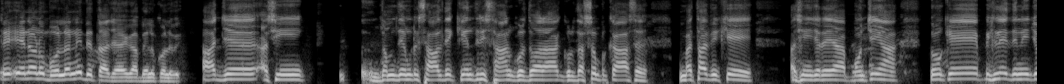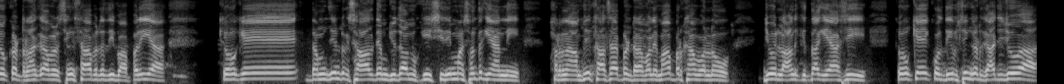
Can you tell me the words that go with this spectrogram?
ਤੇ ਇਹਨਾਂ ਨੂੰ ਬੋਲਣ ਨਹੀਂ ਦਿੱਤਾ ਜਾਏਗਾ ਬਿਲਕੁਲ ਵੀ। ਅੱਜ ਅਸੀਂ ਦਮਦਮ ਟਕਸਾਲ ਦੇ ਕੇਂਦਰੀ ਸਥਾਨ ਗੁਰਦੁਆਰਾ ਗੁਰਦਰਸ਼ਨ ਪ੍ਰਕਾਸ਼ ਮਹਿਤਾ ਵਿਖੇ ਅਸੀਂ ਜਿਹੜੇ ਆ ਪਹੁੰਚੇ ਆ ਕਿਉਂਕਿ ਪਿਛਲੇ ਦਿਨੀ ਜੋ ਘਟਨਾ ਕਾਬਲ ਸਿੰਘ ਸਾਹਿਬ ਦੀ ਵਾਪਰੀ ਆ, ਕਿਉਂਕਿ ਦਮਦਮ ਟਕਸਾਲ ਦੇ ਮੌਜੂਦਾ ਮੁਖੀ ਸ਼੍ਰੀਮਾਨ ਸੰਤ ਗਿਆਨੀ ਹਰਨਾਮ ਸਿੰਘ ਖਾਲਸਾ ਪਿੰਡਰਾਂ ਵਾਲੇ ਮਹਾਂਪੁਰਖਾਂ ਵੱਲੋਂ ਜੋ ਐਲਾਨ ਕੀਤਾ ਗਿਆ ਸੀ, ਕਿਉਂਕਿ ਕੁਲਦੀਪ ਸਿੰਘ ਗੜਗੱਜ ਜੋ ਆ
